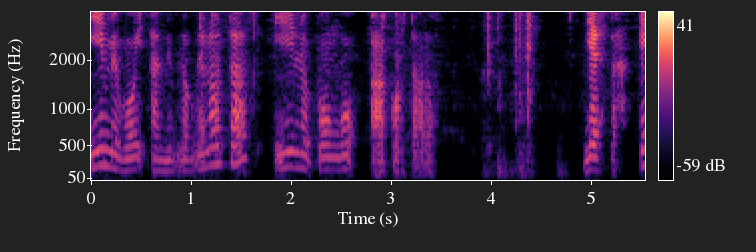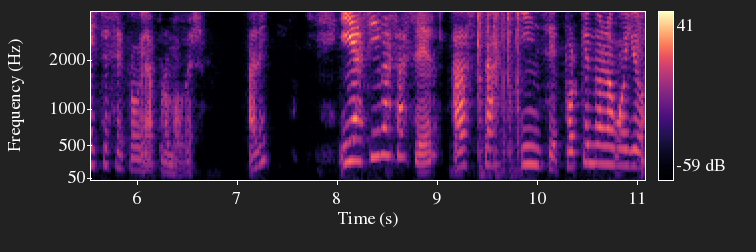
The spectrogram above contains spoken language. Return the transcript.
Y me voy a mi blog de notas y lo pongo acortado. Ya está. Este es el que voy a promover. ¿Vale? Y así vas a hacer hasta 15. ¿Por qué no lo hago yo?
